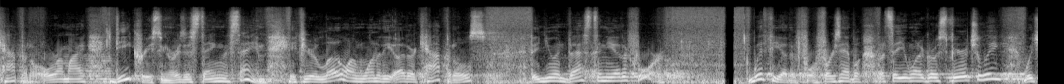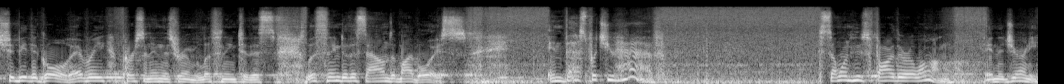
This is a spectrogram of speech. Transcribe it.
capital or am I decreasing or is it staying the same? If you're low on one of the other capitals, then you invest in the other four with the other four. For example, let's say you want to grow spiritually, which should be the goal of every person in this room listening to this, listening to the sound of my voice. Invest what you have. Someone who's farther along in the journey.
